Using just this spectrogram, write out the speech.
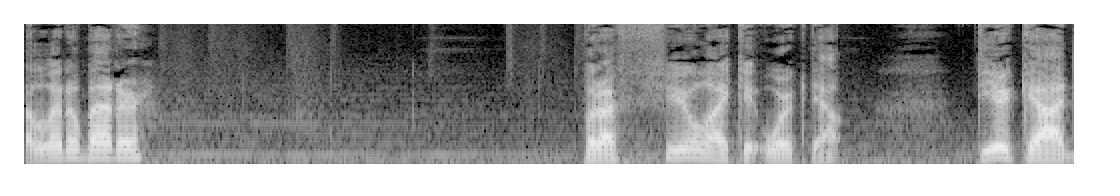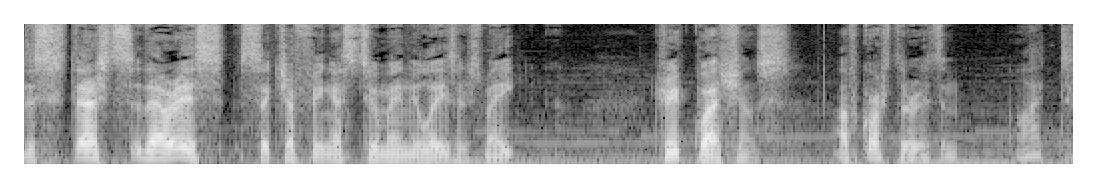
a little better, but I feel like it worked out. Dear God, this, there's, there is such a thing as too many lasers, mate. Trick questions. Of course there isn't. What?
